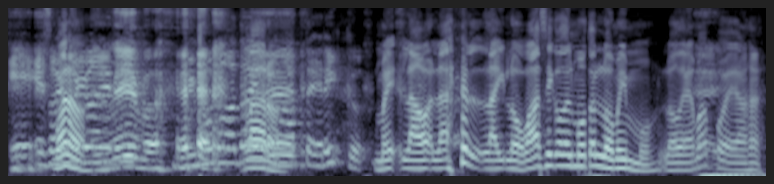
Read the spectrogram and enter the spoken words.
Eh, eso Bueno, mismo El mismo. Mismo motor, Claro. con asterisco. may- la- la- la- lo básico del motor lo mismo. Lo demás, Eh. pues, ajá.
